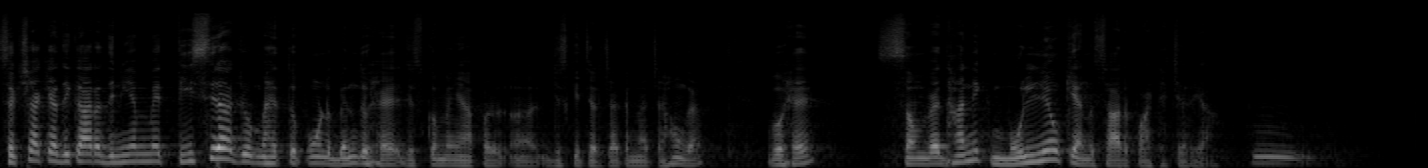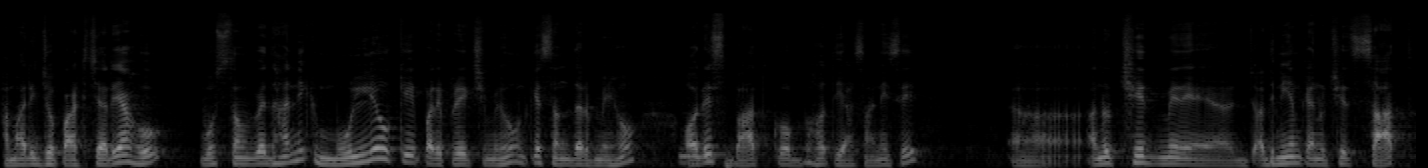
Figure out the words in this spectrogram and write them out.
शिक्षा के अधिकार अधिनियम में तीसरा जो महत्वपूर्ण बिंदु है जिसको मैं यहाँ पर जिसकी चर्चा करना चाहूँगा वो है संवैधानिक मूल्यों के अनुसार पाठ्यचर्या। हमारी जो पाठचर्या हो वो संवैधानिक मूल्यों के परिप्रेक्ष्य में हो उनके संदर्भ में हो और इस बात को बहुत ही आसानी से अनुच्छेद में अधिनियम के अनुच्छेद सात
